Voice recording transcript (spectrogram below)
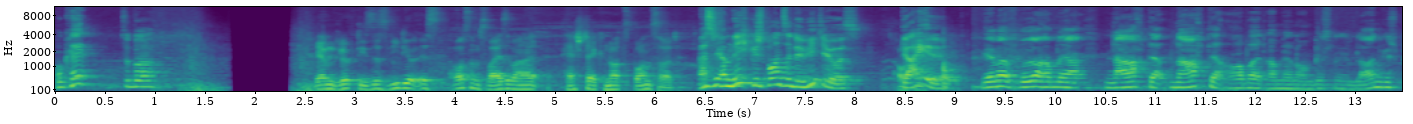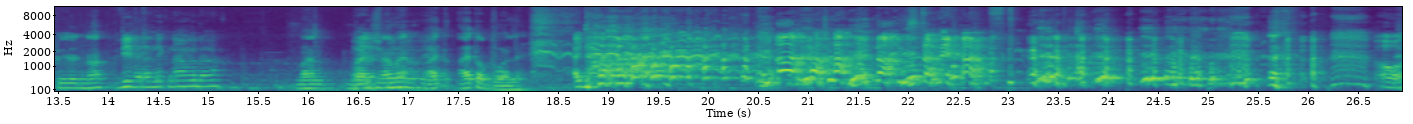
Okay? Super. Wir haben Glück, dieses Video ist ausnahmsweise mal Hashtag not sponsored. Was, wir haben nicht gesponserte Videos? Geil! Wir haben ja früher haben wir ja nach der, nach der Arbeit haben wir noch ein bisschen im Laden gespielt, ne? Wie war der Nickname da? Mein, Mein mein Name? Spieler, ja. Eit- Eiterbeule. Alter. Nein, ist dein Ernst? oh, ey.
